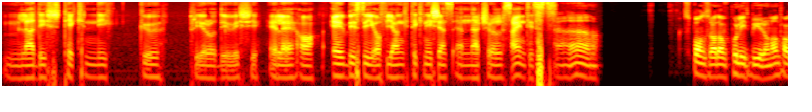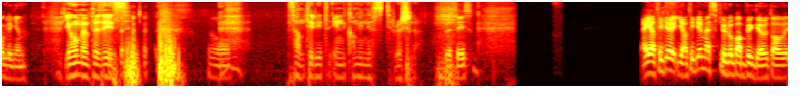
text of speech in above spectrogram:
Mladish Techniku Prirodivisi. Eller ja, ABC of Young Technicians and Natural Scientists. Ah. Sponsrad av Politbyrån antagligen. Jo, men precis. Ja, Samtidigt in communist Russia. precis. Nej, jag, tycker, jag tycker det är mest kul att bara bygga utav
